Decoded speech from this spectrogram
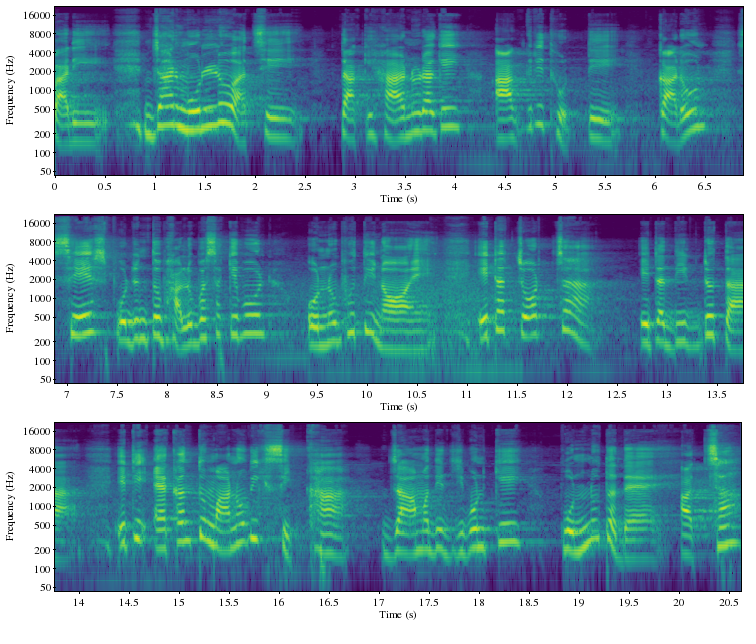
পারি? যার মূল্য আছে, তাকে হারানোর আগেই আঁকড়ে ধরতে কারণ শেষ পর্যন্ত ভালোবাসা কেবল অনুভূতি নয়। এটা চর্চা, এটা দৃঢ়তা, এটি একান্ত মানবিক শিক্ষা যা আমাদের জীবনকে পূর্ণতা দেয়। আচ্ছা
